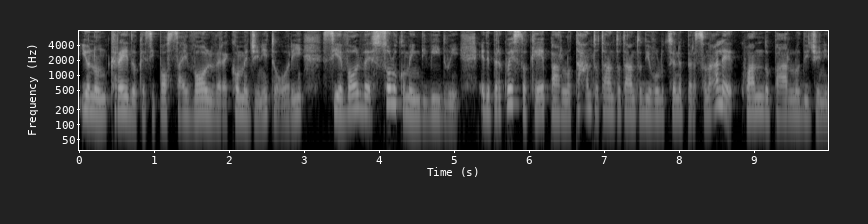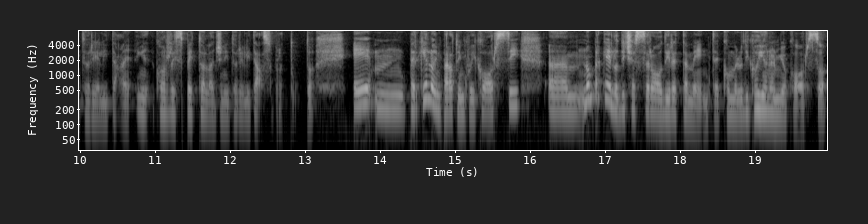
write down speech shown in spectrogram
io non credo che si possa evolvere come genitori, si evolve solo come individui ed è per questo che parlo tanto tanto tanto di evoluzione personale quando parlo di genitorialità, con rispetto alla genitorialità soprattutto. E mh, mm, perché l'ho imparato in quei corsi? Um, non perché lo dicessero direttamente, come lo dico io nel mio corso,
